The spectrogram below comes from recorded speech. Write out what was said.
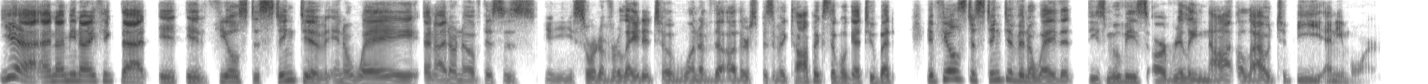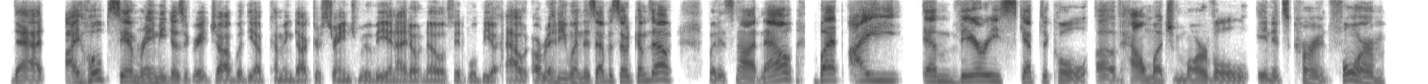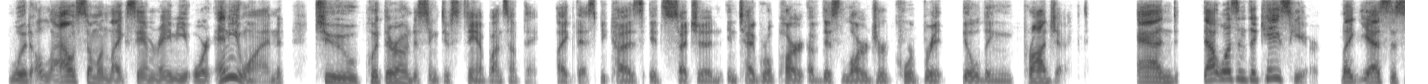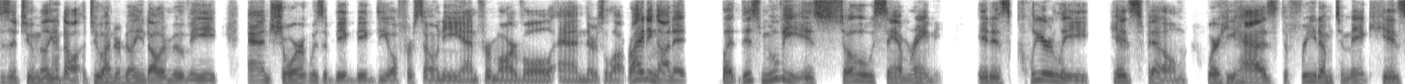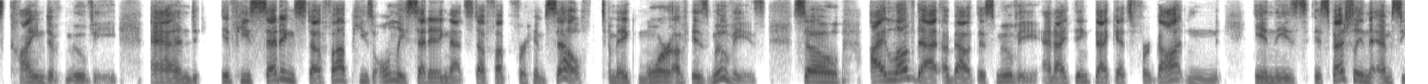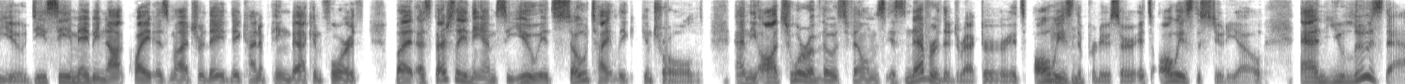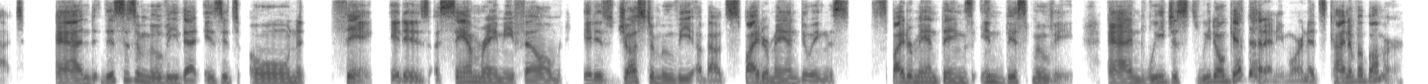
Yeah, and I mean, I think that it it feels distinctive in a way, and I don't know if this is sort of related to one of the other specific topics that we'll get to, but it feels distinctive in a way that these movies are really not allowed to be anymore. That I hope Sam Raimi does a great job with the upcoming Doctor Strange movie, and I don't know if it will be out already when this episode comes out, but it's not now. But I am very skeptical of how much Marvel in its current form would allow someone like Sam Raimi or anyone to put their own distinctive stamp on something like this because it's such an integral part of this larger corporate building project. And that wasn't the case here. Like, yes, this is a $2 million, $200 million movie. And sure, it was a big, big deal for Sony and for Marvel. And there's a lot riding on it. But this movie is so Sam Raimi. It is clearly his film where he has the freedom to make his kind of movie. And if he's setting stuff up, he's only setting that stuff up for himself to make more of his movies. So I love that about this movie. And I think that gets forgotten in these, especially in the MCU. DC, maybe not quite as much, or they they kind of ping back and forth. But especially in the MCU, it's so tightly controlled. And the auteur of those films is never the director, it's always mm-hmm. the producer, it's always the studio. And you lose that. And this is a movie that is its own thing. It is a Sam Raimi film. It is just a movie about Spider-Man doing this Spider-Man things in this movie. And we just we don't get that anymore. And it's kind of a bummer.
